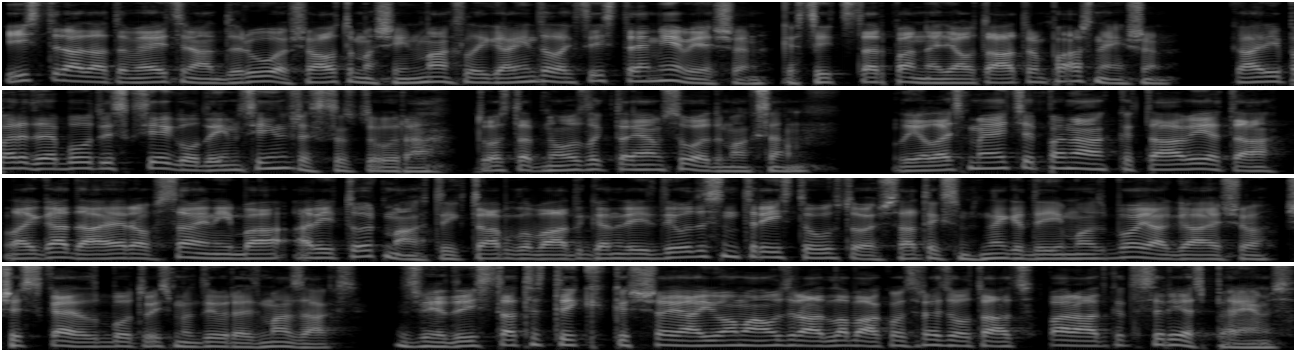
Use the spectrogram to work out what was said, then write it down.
Izstrādāt un veicināt drošu automašīnu mākslīgā intelekta sistēmu ieviešanu, kas cits starpā neļaut ātrumu pārsniegšanu kā arī paredzēja būtisks ieguldījums infrastruktūrā, tostarp no uzliktajām soda maksām. Lielais mērķis ir panākt, ka tā vietā, lai gadā Eiropas Savienībā arī turpmāk tiktu apglabāti gandrīz 23,000 satiksmes negadījumos bojā gājušo, šis skaitlis būtu vismaz divreiz mazāks. Zviedrijas statistika, kas šajā jomā uzrāda labākos rezultātus, parāda, ka tas ir iespējams.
